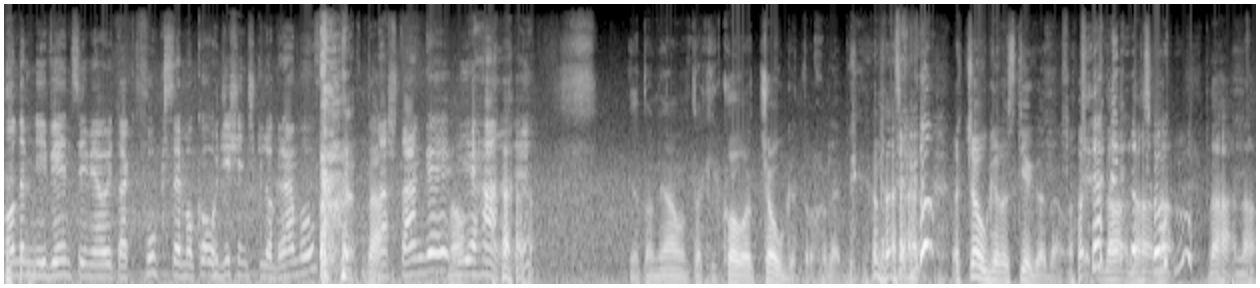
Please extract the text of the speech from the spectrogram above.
One mniej więcej miały tak fuksem około 10 kg na Tak. sztangę No. i jechane, nie? Ja tam miałem takie koło czołgę trochę lepiej. Czołgę ruskiego tam. No, no, no, no, no.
